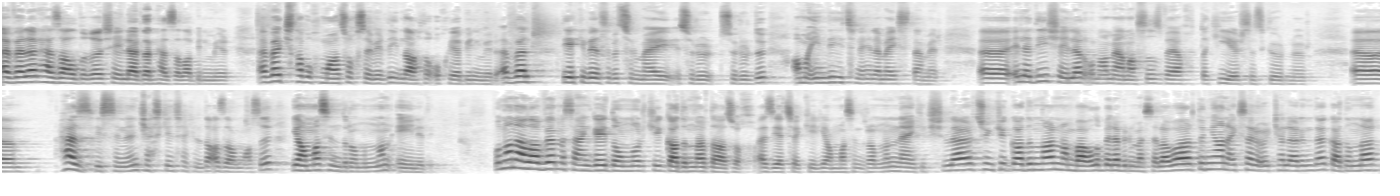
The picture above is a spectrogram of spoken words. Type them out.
Əvvəllər həzz aldığı şeylərdən həzz ala bilmir. Əvvəl kitab oxumağı çox sevirdi, indi artıq oxuya bilmir. Əvvəl deyək ki, velosiped sürməyi sürür, sürürdü, amma indi heç nə eləmək istəmir. Elədiyi şeylər ona mənasız və yaxud da ki, yersiz görünür. Həzz hissinin kəskin şəkildə azalması yanma sindromundan eynidir. Bundan əlavə məsələn qeyd olunur ki, qadınlar daha çox əziyyət çəkir yanma sindromundan, nəinki kişilər. Çünki qadınlarla bağlı belə bir məsələ var. Dünyanın əksər ölkələrində qadınlar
